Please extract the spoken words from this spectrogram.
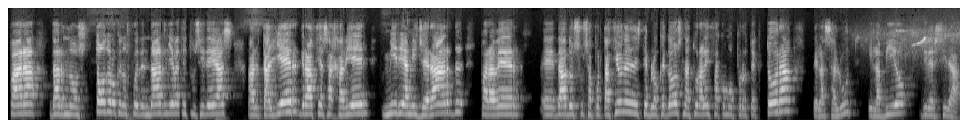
para darnos todo lo que nos pueden dar. Llévate tus ideas al taller. Gracias a Javier, Miriam y Gerard para haber eh, dado sus aportaciones en este bloque 2, naturaleza como protectora de la salud y la biodiversidad.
